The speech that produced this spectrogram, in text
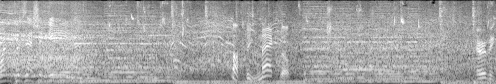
One possession game. Holy mackerel. Irving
